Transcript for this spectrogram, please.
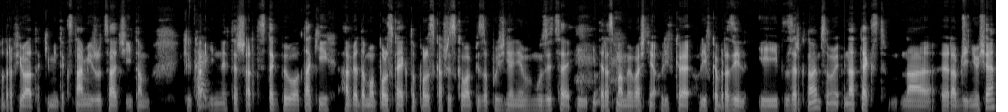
potrafiła takimi tekstami rzucać i tam kilka tak. innych też artystek było takich, a wiadomo, Polska jak to Polska wszystko łapie z opóźnieniem w muzyce i, i teraz mamy właśnie Oliwkę, Oliwkę Brazil. I zerknąłem sobie na tekst na Rap Geniusie,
